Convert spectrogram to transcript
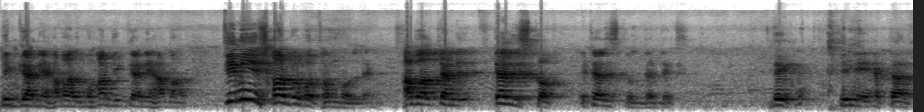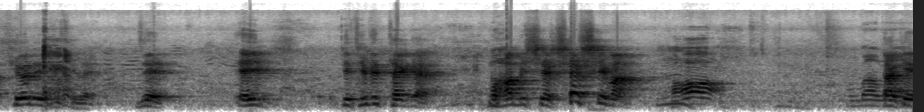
বিজ্ঞানী হাবাল মহাবিজ্ঞানী হাবাল। তিনি সর্বপ্রথম বললেন হাবাল টেলিস্কোপ এই টেলিস্কোপটা দেখছে দেখে তিনি একটা থিওরি দিয়েছিলেন যে এই পৃথিবীর থেকে মহাবিশ্বের শেষ সীমা তাকে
